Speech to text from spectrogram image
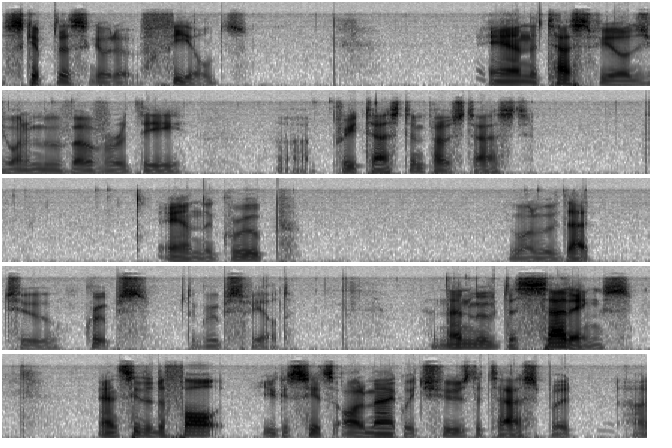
skip this and go to Fields. And the test fields, you want to move over the uh, pre-test and post-test. And the group, you want to move that to groups, the groups field. And then move to settings and see the default, you can see it's automatically choose the test, but uh,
